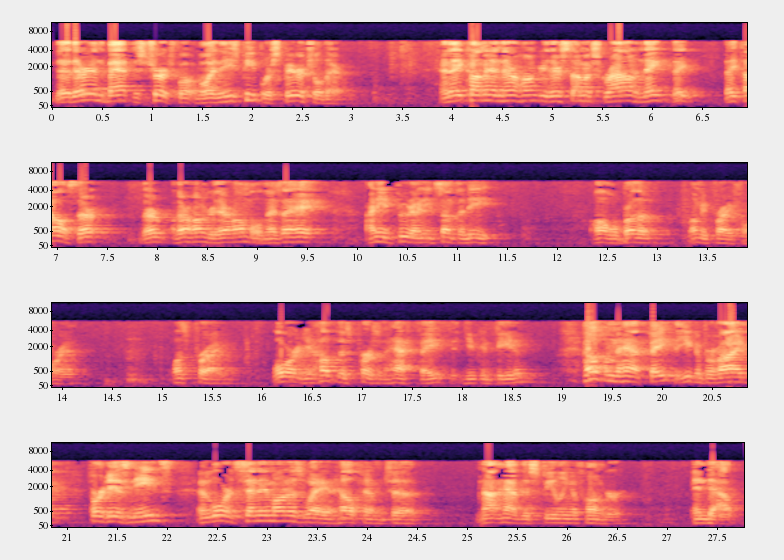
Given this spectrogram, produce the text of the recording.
then they're in the Baptist church. Boy, and these people are spiritual there. And they come in and they're hungry. Their stomachs ground, and they they they tell us they're they're they're hungry. They're humble, and they say, "Hey, I need food. I need something to eat." Oh, well, brother, let me pray for you. Let's pray. Lord, you help this person have faith that you can feed him. Help him to have faith that you can provide for his needs. And Lord, send him on his way and help him to not have this feeling of hunger and doubt.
